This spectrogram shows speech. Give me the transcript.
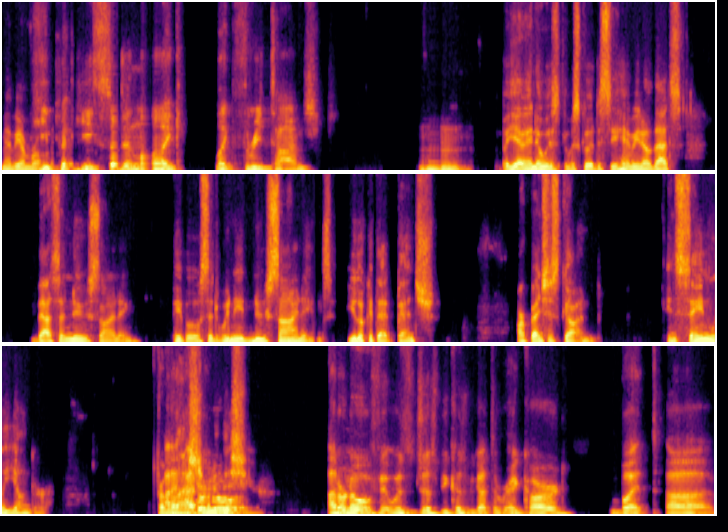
Maybe I'm wrong. he he subbed in like like three times. Mhm. But yeah, and it was it was good to see him. You know, that's that's a new signing. People said we need new signings. You look at that bench. Our bench has gotten insanely younger from I- I last year don't to this year. I don't know if it was just because we got the red card, but uh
